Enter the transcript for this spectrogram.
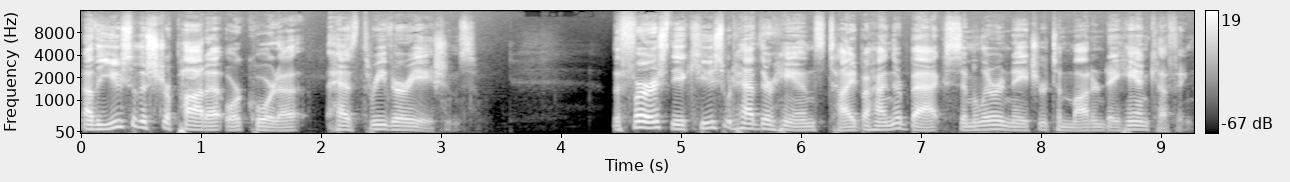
Now, the use of the strappata or corda has three variations. The first, the accused would have their hands tied behind their back, similar in nature to modern day handcuffing.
